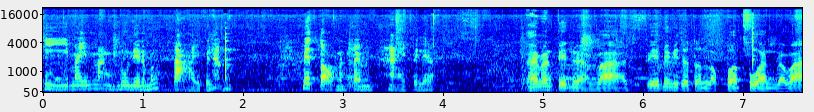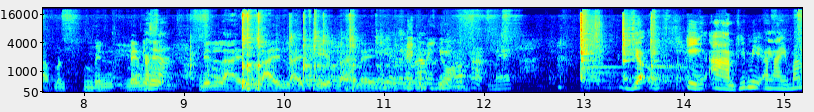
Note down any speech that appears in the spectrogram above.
ทีไม่มั่งนู่นนี่นะมึงตายไปแล้วไม่ตอบมันไปมันหายไปแล้ว ให้มันเป็นแบบว่าเฟซไม่มีตัวตนหรอกป่วนๆแบบว่ามันเม้นเม้นไม่ใช่กระซังเม้นหลายหลายหลายเพจหลายอะไรอย่างนี้แม่ก็ไม่ยอมเยอะเก่งอ่านที่มีอะไรมา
